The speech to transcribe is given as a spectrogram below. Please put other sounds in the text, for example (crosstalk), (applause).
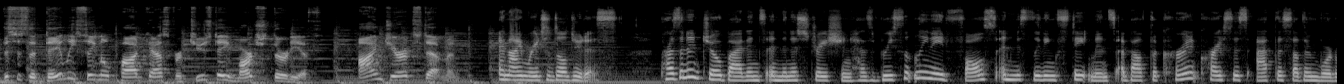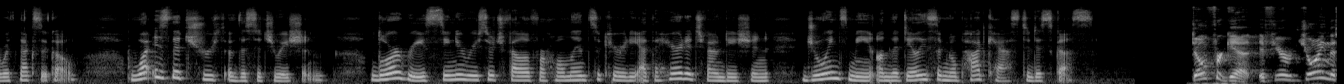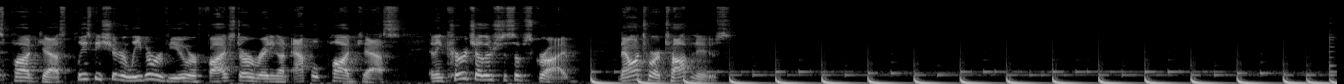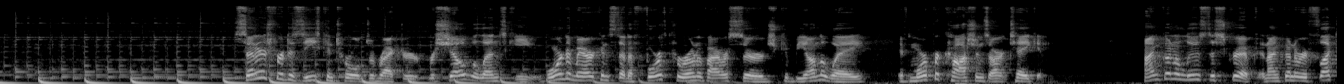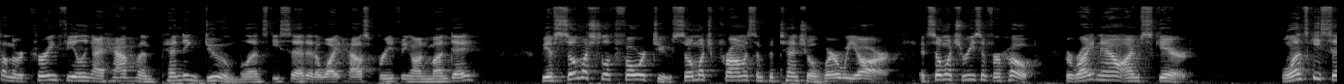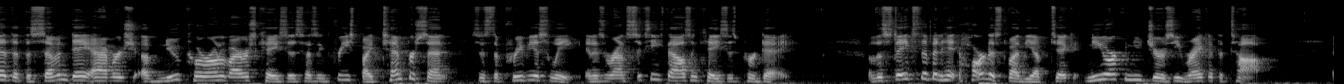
This is the Daily Signal podcast for Tuesday, March 30th. I'm Jarrett Stepman. And I'm Rachel Del Giudice. President Joe Biden's administration has recently made false and misleading statements about the current crisis at the southern border with Mexico. What is the truth of the situation? Lora Ries, Senior Research Fellow for Homeland Security at the Heritage Foundation, joins me on the Daily Signal podcast to discuss. Don't forget, if you're enjoying this podcast, please be sure to leave a review or five star rating on Apple Podcasts and encourage others to subscribe. Now, on to our top news. Centers for Disease Control Director Rochelle Walensky warned Americans that a fourth coronavirus surge could be on the way if more precautions aren't taken. I'm going to lose the script, and I'm going to reflect on the recurring feeling I have of impending doom, Walensky said at a White House briefing on Monday. We have so much to look forward to, so much promise and potential where we are, and so much reason for hope, but right now I'm scared. Walensky said that the seven day average of new coronavirus cases has increased by 10% since the previous week and is around 60,000 cases per day. Of the states that have been hit hardest by the uptick, New York and New Jersey rank at the top.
